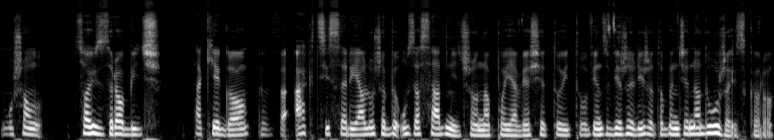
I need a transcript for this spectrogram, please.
muszą coś zrobić takiego w akcji serialu, żeby uzasadnić, że ona pojawia się tu i tu, więc wierzyli, że to będzie na dłużej, skoro,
